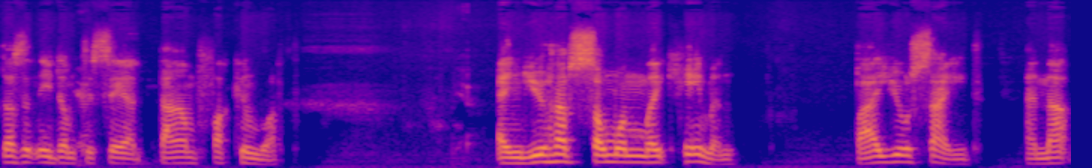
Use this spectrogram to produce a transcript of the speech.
Doesn't need him yeah. to say a damn fucking word. Yeah. And you have someone like Heyman by your side, and that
